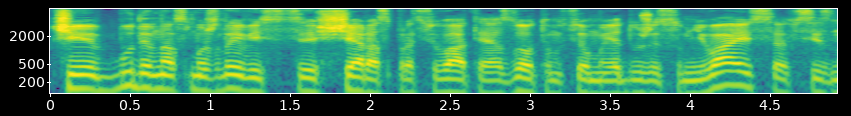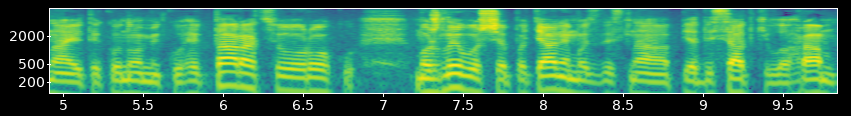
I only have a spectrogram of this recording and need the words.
Чи буде в нас можливість ще раз працювати азотом? В цьому я дуже сумніваюся. Всі знають економіку гектара цього року. Можливо, ще потягнемось десь на 50 кілограм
